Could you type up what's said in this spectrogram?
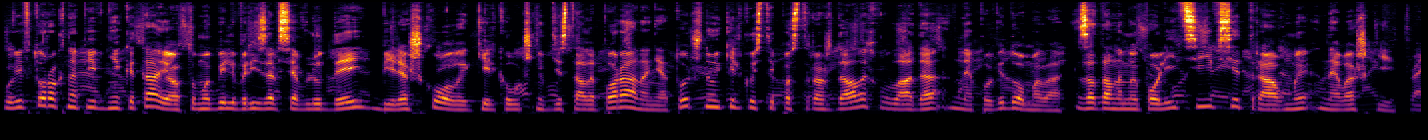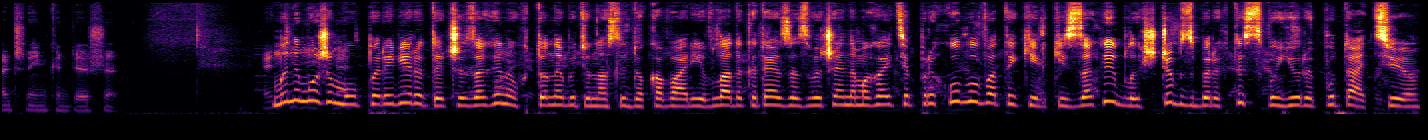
У вівторок на півдні Китаю автомобіль врізався в людей біля школи. Кілька учнів дістали поранення. Точної кількості постраждалих влада не повідомила. За даними поліції, всі травми не важкі. Ми не можемо перевірити, чи загинув хто-небудь унаслідок аварії. Влада Китаю зазвичай намагається приховувати кількість загиблих, щоб зберегти свою репутацію.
